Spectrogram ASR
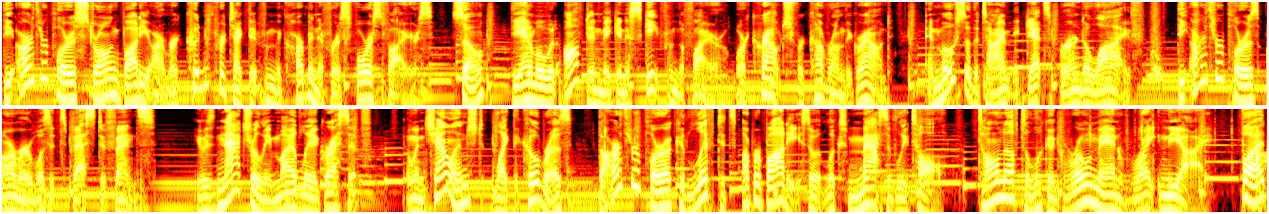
The Arthropleura's strong body armor couldn't protect it from the Carboniferous forest fires, so the animal would often make an escape from the fire or crouch for cover on the ground, and most of the time it gets burned alive. The Arthropleura's armor was its best defense. It was naturally mildly aggressive, and when challenged, like the cobras, the Arthropleura could lift its upper body so it looks massively tall, tall enough to look a grown man right in the eye. But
